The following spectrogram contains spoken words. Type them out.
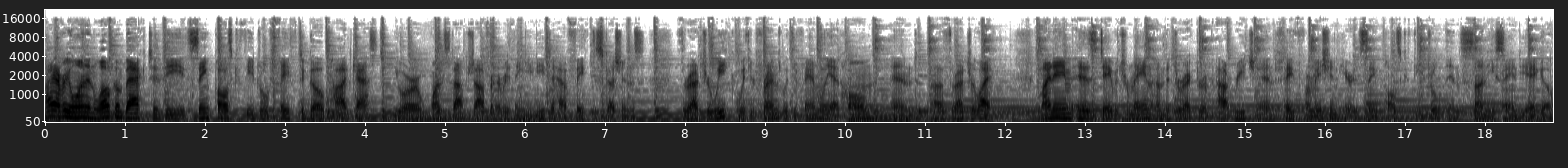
Hi, everyone, and welcome back to the St. Paul's Cathedral Faith to Go podcast, your one stop shop for everything you need to have faith discussions throughout your week with your friends, with your family, at home, and uh, throughout your life. My name is David Tremaine. I'm the Director of Outreach and Faith Formation here at St. Paul's Cathedral in sunny San Diego.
